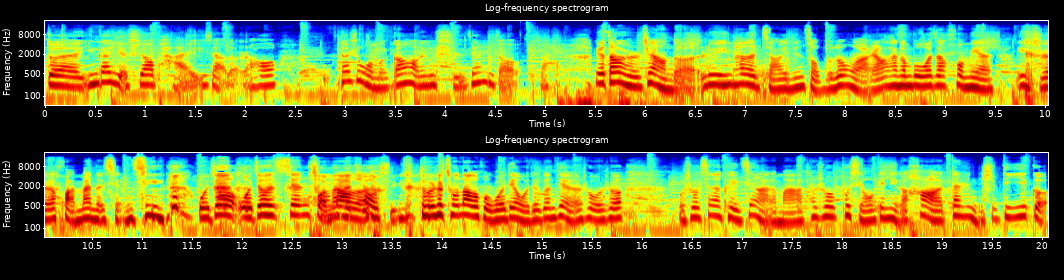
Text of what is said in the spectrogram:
对应该也是要排一下的。然后，但是我们刚好那个时间比较比较好，因为当时是这样的，绿茵她的脚已经走不动了，然后她跟波波在后面一直缓慢的前进，我就我就先冲到了跳行，都是冲到了火锅店，我就跟店员说，我说。我说现在可以进来了吗？他说不行，我给你个号，但是你是第一个。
